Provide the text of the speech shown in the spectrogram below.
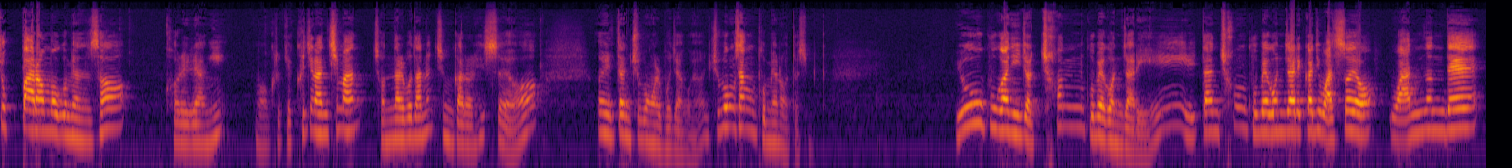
쭉 빨아먹으면서 거래량이 뭐 그렇게 크진 않지만 전날보다는 증가를 했어요. 어, 일단 주봉을 보자고요. 주봉상 보면 어떻습니까? 요 구간이죠. 1,900원짜리. 일단 1,900원짜리까지 왔어요. 왔는데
